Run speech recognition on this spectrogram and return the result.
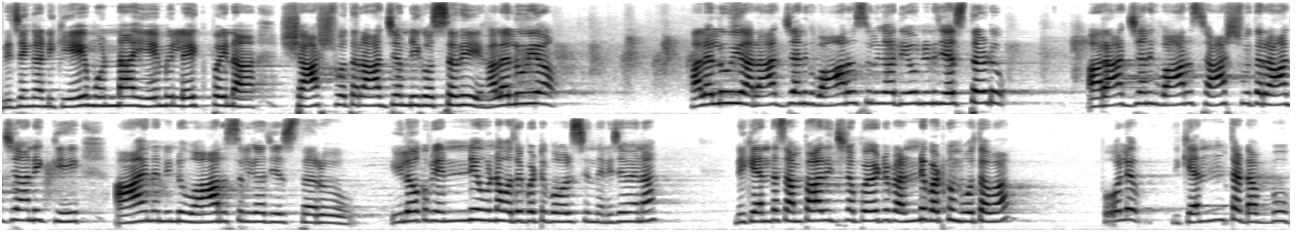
నిజంగా నీకు ఏమున్నా ఏమీ లేకపోయినా శాశ్వత రాజ్యం నీకు వస్తుంది హలలుయ హలలుయ రాజ్యానికి వారసులుగా దేవుడు నిన్ను చేస్తాడు. ఆ రాజ్యానికి వారసు శాశ్వత రాజ్యానికి ఆయన నిన్ను వారసులుగా చేస్తారు. ఈ లోకం ఎన్ని ఉన్నా వదిలిపెట్టి పోవాల్సిందే నిజమేనా? నీకు ఎంత సంపాదించినా పోయేటప్పుడు అన్నీ పట్టుకొని పోతావా? పోలేవు. నీకు ఎంత డబ్బు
